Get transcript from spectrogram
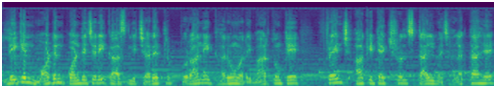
लेकिन मॉडर्न पौंडीचेरी का असली चरित्र पुराने घरों और इमारतों के फ्रेंच आर्किटेक्चरल स्टाइल में झलकता है,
